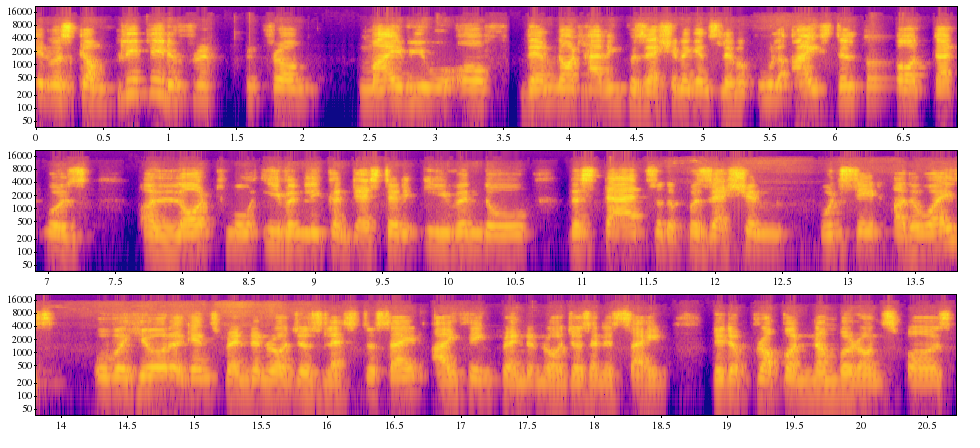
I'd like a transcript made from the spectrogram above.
it was completely different from my view of them not having possession against Liverpool. I still thought that was a lot more evenly contested, even though the stats or the possession would state otherwise. Over here against Brendan Rodgers' Leicester side, I think Brendan Rodgers and his side did a proper number on Spurs.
